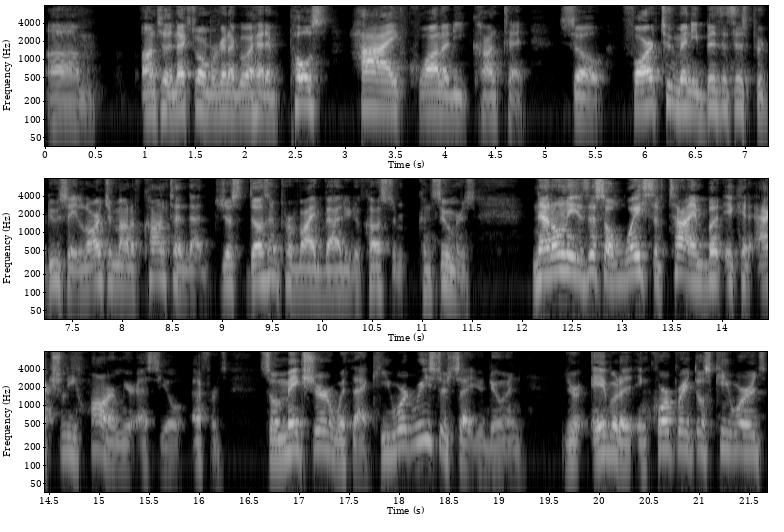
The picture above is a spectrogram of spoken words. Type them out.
Um, on to the next one. We're going to go ahead and post high quality content. So far too many businesses produce a large amount of content that just doesn't provide value to custom consumers. Not only is this a waste of time, but it can actually harm your SEO efforts. So make sure with that keyword research that you're doing, you're able to incorporate those keywords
